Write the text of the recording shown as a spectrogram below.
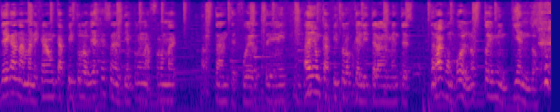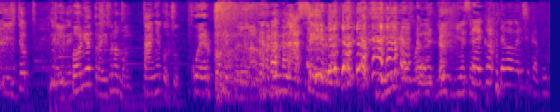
Llegan a manejar un capítulo viajes en el tiempo de una forma bastante fuerte. Hay un capítulo que literalmente es Dragon Ball, no estoy mintiendo. Y yo... El pony atraviesa una montaña con su cuerpo mientras le agarran un láser. Sí, es bueno, yo vi ese. Debo debo ver ese capítulo.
